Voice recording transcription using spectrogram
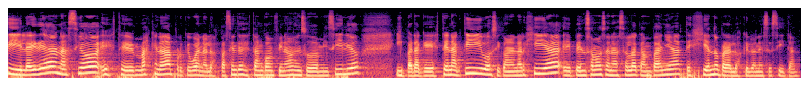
Sí, la idea nació este, más que nada porque bueno, los pacientes están confinados en su domicilio y para que estén activos y con energía eh, pensamos en hacer la campaña Tejiendo para los que lo necesitan.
